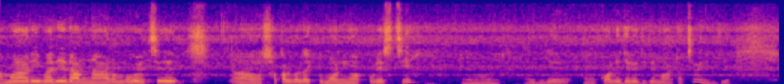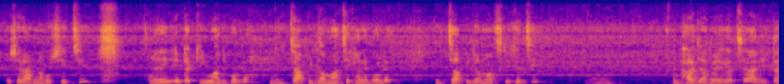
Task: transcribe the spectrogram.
আমার এবারে রান্না আরম্ভ হয়েছে সকালবেলা একটু মর্নিং ওয়াক করে এসেছি। ওইদিকে কলেজের ওইদিকে মাঠ আছে, ওইদিকে এসে রান্না বসিয়েছি। এই, এটা কী মাছ বলো? চাপিলা মাছ এখানে বলে। এই চাপিলা মাছ রেখেছি। ভাজা হয়ে গেছে। আর এটা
